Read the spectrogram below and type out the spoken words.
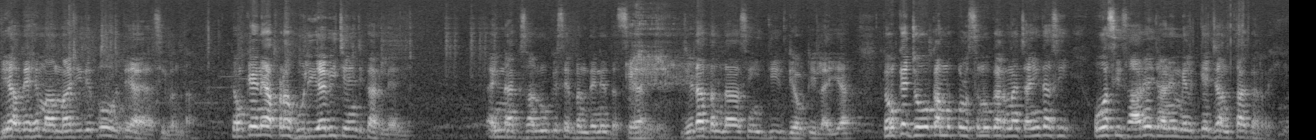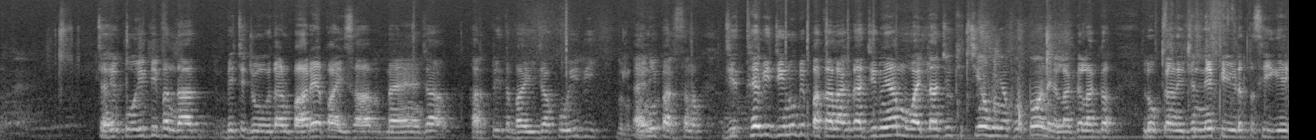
ਵੀ ਆਪਦੇ ਇਹ ਮਾਮਾ ਜੀ ਦੇ ਭੋਗ ਤੇ ਆਇਆ ਸੀ ਬੰਦਾ ਕਿਉਂਕਿ ਇਹਨੇ ਆਪਣਾ ਹੁਲੀਆ ਵੀ ਚੇਂਜ ਕਰ ਲਿਆ ਜੀ। ਇੰਨਾ ਕੁ ਸਾਨੂੰ ਕਿਸੇ ਬੰਦੇ ਨੇ ਦੱਸਿਆ ਜਿਹੜਾ ਬੰਦਾ ਅਸੀਂ ਜੀ ਡਿਊਟੀ ਲਾਈ ਆ ਕਿਉਂਕਿ ਜੋ ਕੰਮ ਪੁਲਿਸ ਨੂੰ ਕਰਨਾ ਚਾਹੀਦਾ ਸੀ ਉਹ ਅਸੀਂ ਸਾਰੇ ਜਾਣੇ ਮਿਲ ਕੇ ਜਨਤਾ ਕਰ ਰਹੀ ਹੈ। ਚਾਹੇ ਕੋਈ ਵੀ ਬੰਦਾ ਵਿੱਚ ਯੋਗਦਾਨ ਪਾ ਰਿਹਾ ਭਾਈ ਸਾਹਿਬ ਮੈਂ ਜਾਂ ਹਰਪ੍ਰੀਤ ਬਾਈ ਜਾਂ ਕੋਈ ਵੀ ਐਨੀ ਪਰਸਨ ਜਿੱਥੇ ਵੀ ਜਿਹਨੂੰ ਵੀ ਪਤਾ ਲੱਗਦਾ ਜਿਵੇਂ ਆ ਮੋਬਾਈਲਾਂ 'ਚ ਖਿੱਚੀਆਂ ਹੋਈਆਂ ਫੋਟੋਆਂ ਨੇ ਅਲੱਗ-ਅਲੱਗ ਲੋਕਾਂ ਦੇ ਜਿੰਨੇ ਪੀੜਤ ਸੀਗੇ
